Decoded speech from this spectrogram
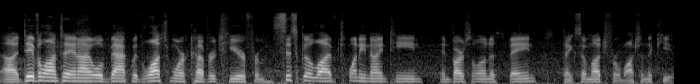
Uh, Dave Vellante and I will be back with lots more coverage here from Cisco Live 2019 in Barcelona, Spain. Thanks so much for watching theCUBE.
